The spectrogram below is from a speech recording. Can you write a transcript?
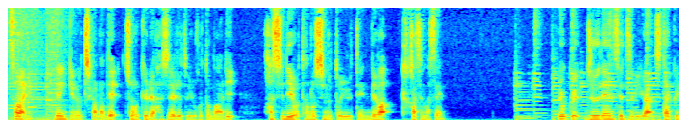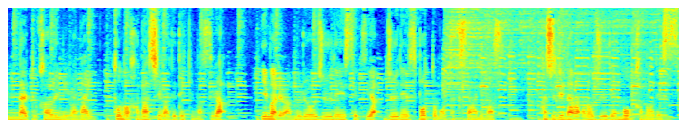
さらに、電気の力で長距離走れるということもあり、走りを楽しむという点では欠かせません。よく充電設備が自宅にないと買う意味がないとの話が出てきますが、今では無料充電施設や充電スポットもたくさんあります。走りながらの充電も可能です。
